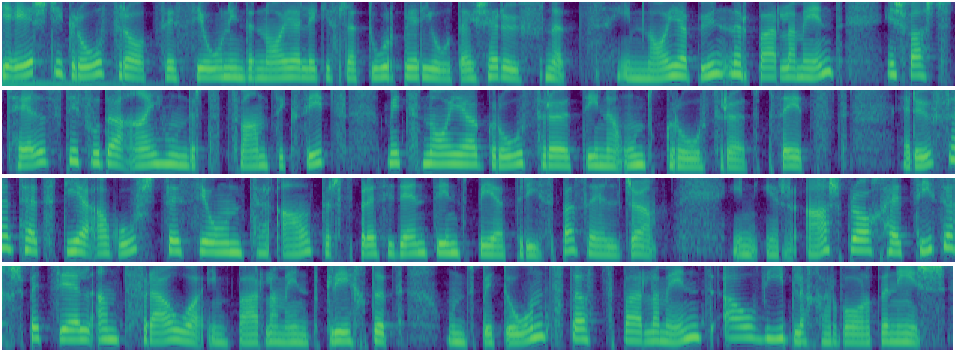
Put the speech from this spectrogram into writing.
Die erste Grossratssession in der neuen Legislaturperiode ist eröffnet. Im neuen Bündner Parlament ist fast die Hälfte der 120 Sitze mit neuen Grossrätinnen und Grossräten besetzt. Eröffnet hat die Augustsession die Alterspräsidentin Beatrice Baselgia. In ihrer Ansprache hat sie sich speziell an die Frauen im Parlament gerichtet und betont, dass das Parlament auch weiblicher geworden ist.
